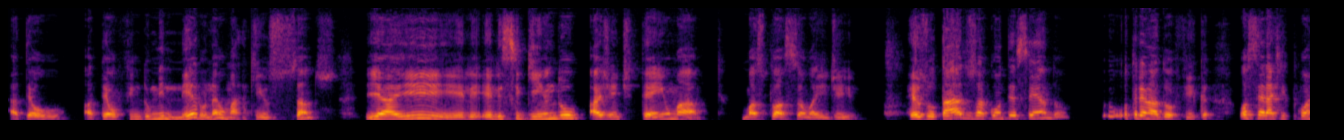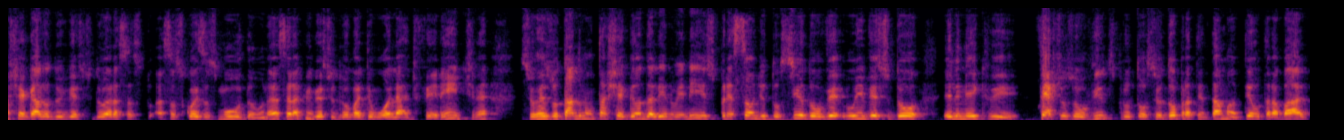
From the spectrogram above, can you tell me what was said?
até o, até o fim do Mineiro, né, o Marquinhos Santos, e aí ele, ele seguindo, a gente tem uma, uma situação aí de resultados acontecendo, o treinador fica. Ou será que com a chegada do investidor essas, essas coisas mudam? Né? Será que o investidor vai ter um olhar diferente? Né? Se o resultado não está chegando ali no início, pressão de torcida, o investidor ele meio que fecha os ouvidos para o torcedor para tentar manter o trabalho,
